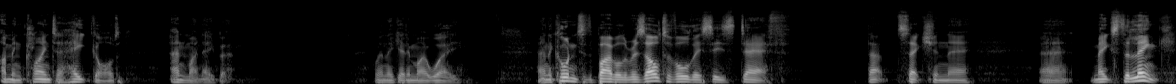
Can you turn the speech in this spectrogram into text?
I'm inclined to hate God and my neighbor when they get in my way. And according to the Bible, the result of all this is death that section there uh, makes the link.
